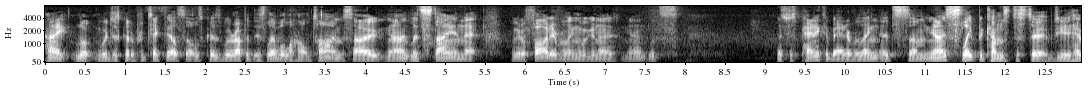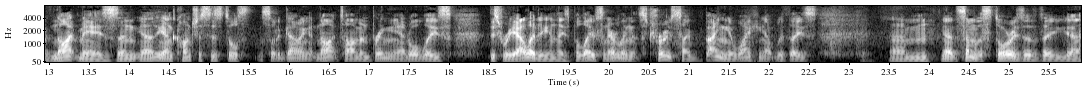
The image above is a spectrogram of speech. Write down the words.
"Hey, look, we've just got to protect ourselves because we're up at this level the whole time. So you know, let's stay in that. We're going to fight everything. We're going to, you know, let's." Let's just panic about everything. It's um, you know, sleep becomes disturbed. You have nightmares, and you know, the unconscious is still sort of going at night time and bringing out all these this reality and these beliefs and everything that's true. So bang, you're waking up with these. Um, you know, some of the stories of the uh,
